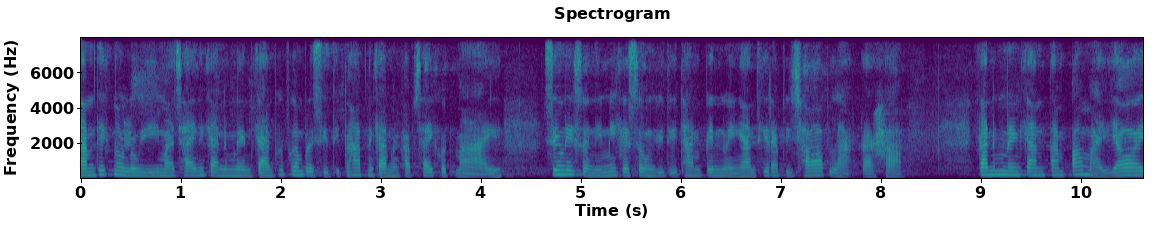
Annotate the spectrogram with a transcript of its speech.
นำเทคโนโลยีมาใช้ในการดำเนินการเพื่อเพิ่มประสิทธิภาพในการบังคับใช้กฎหมาย ซึ่งในส่วนนี้มีกระทรวงยุติธรรมเป็นหน่วยงานที่รับผิดชอบหลักอะค่ะการดำเนินการตามเป้าหมายย่อย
